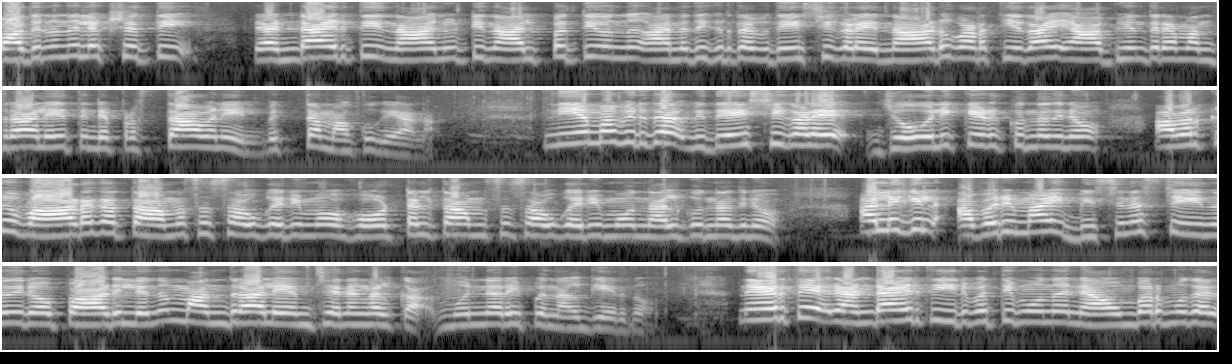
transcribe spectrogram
പതിനൊന്ന് ലക്ഷത്തി രണ്ടായിരത്തി നാനൂറ്റി നാൽപ്പത്തി ഒന്ന് അനധികൃത വിദേശികളെ നാടുകടത്തിയതായി ആഭ്യന്തര മന്ത്രാലയത്തിന്റെ പ്രസ്താവനയിൽ വ്യക്തമാക്കുകയാണ്. നിയമവിരുദ്ധ വിദേശികളെ ജോലിക്കെടുക്കുന്നതിനോ അവർക്ക് വാടക താമസ സൗകര്യമോ ഹോട്ടൽ താമസ സൗകര്യമോ നൽകുന്നതിനോ അല്ലെങ്കിൽ അവരുമായി ബിസിനസ് ചെയ്യുന്നതിനോ പാടില്ലെന്നും മന്ത്രാലയം ജനങ്ങൾക്ക് മുന്നറിയിപ്പ് നൽകിയിരുന്നു. നേരത്തെ രണ്ടായിരത്തി ഇരുപത്തി മൂന്ന് നവംബർ മുതൽ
